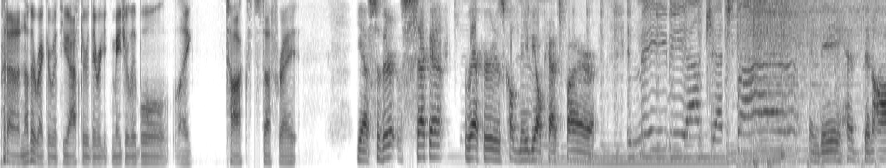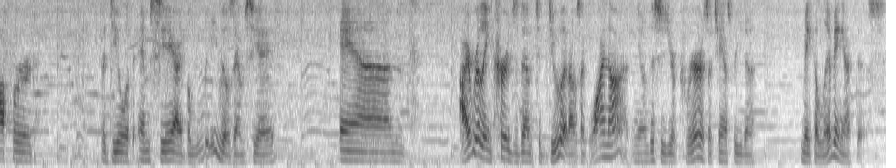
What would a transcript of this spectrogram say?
put out another record with you after they were major label like talks stuff, right? Yeah, so their second record is called Maybe I'll Catch Fire. And maybe I'll catch fire. And they had been offered a deal with MCA, I believe it was MCA. And I really encouraged them to do it. I was like, why not? You know, this is your career, it's a chance for you to make a living at this.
